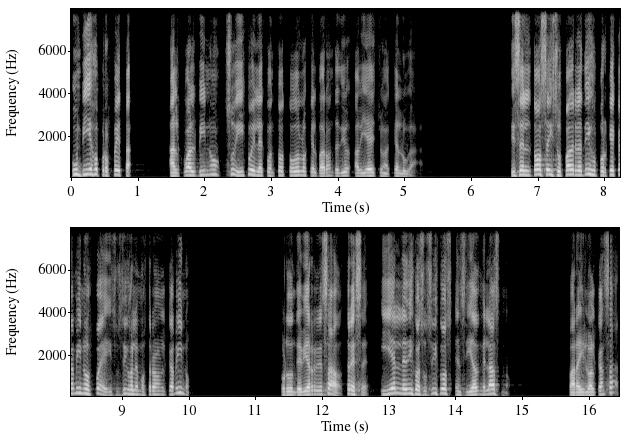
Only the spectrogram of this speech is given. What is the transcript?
Un viejo profeta al cual vino su hijo y le contó todo lo que el varón de Dios había hecho en aquel lugar. Dice el 12 y su padre le dijo, ¿por qué camino fue? Y sus hijos le mostraron el camino por donde había regresado. 13. Y él le dijo a sus hijos, ensilladme el asno para irlo a alcanzar.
